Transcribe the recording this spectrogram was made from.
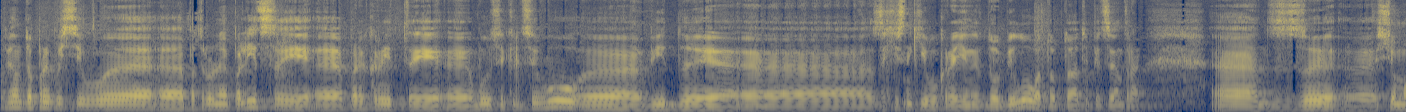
Відповідно до приписів е, е, патрульної поліції е, перекрити е, вулицю Кільцеву е, від е, е, захисників України до Білова, тобто от епіцентра, е, з е, 7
